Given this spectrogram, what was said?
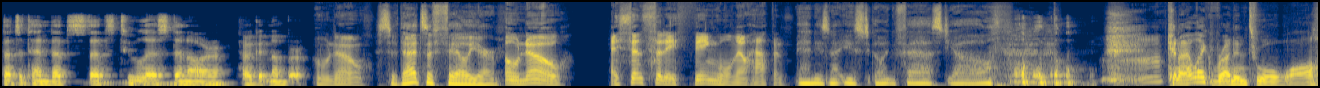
That's a ten. That's that's two less than our target number. Oh no. So that's a failure. Oh no. I sense that a thing will now happen. Mandy's not used to going fast, y'all. Oh no. can I like run into a wall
